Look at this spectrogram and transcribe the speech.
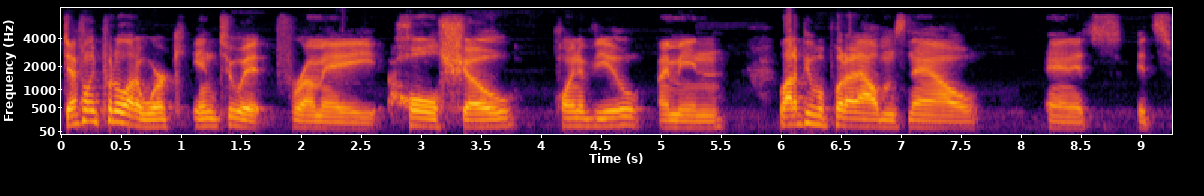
definitely put a lot of work into it from a whole show point of view. I mean, a lot of people put out albums now, and it's it's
